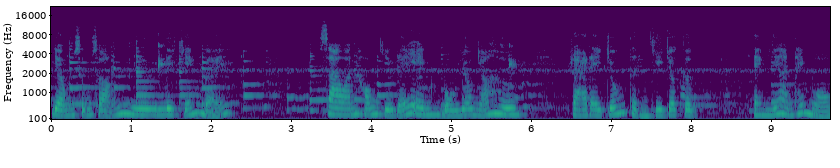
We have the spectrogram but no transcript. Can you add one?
Giọng sủng soảng như ly chén bể. Sao anh không chịu để em bù vô nhỏ hương? Ra đây trốn tình chi cho cực. Em với anh thấy mồ.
